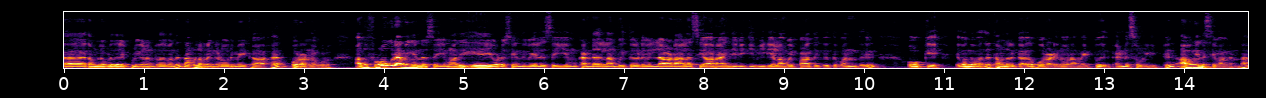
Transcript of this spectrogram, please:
அஹ், விடுதலை புலிகள்ன்றது வந்து தமிழர் எங்களோட உரிமைக்காக போராடக்கூடும் அது ப்ரோக்ராமிங் என்ன செய்யும்? அது ஏஐயோட சேர்ந்து வேலை செய்யும் கண்டதெல்லாம் போய் தேடும் எல்லா இடம் அலசி ஆராய்ஞ்சி விக்கி வீடியோலாம் போய் பார்த்துக்கிட்டு வந்து ஓகே இவங்க வந்து தமிழருக்காக போராடின ஒரு அமைப்பு என்று சொல்லிட்டு அவங்க என்ன செய்வாங்கன்னா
